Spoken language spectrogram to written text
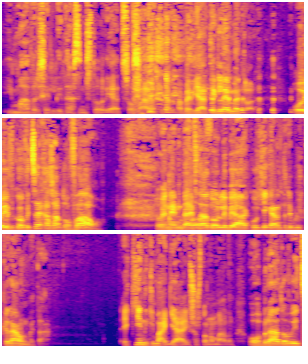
η, η μαύρη σελίδα στην ιστορία της ομάδας κτλ. Παιδιά, τι λέμε τώρα. Ο Ιβκοβιτς έχασε από το ΒΑΟ το 97 του Ολυμπιακού και έκανε triple crown μετά. Εκείνη και η μαγιά ίσως των ομάδων. Ο Μπράντοβιτ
